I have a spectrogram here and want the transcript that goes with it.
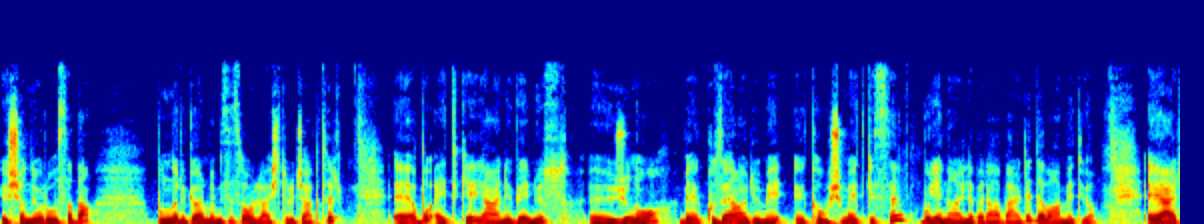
yaşanıyor olsa da bunları görmemizi zorlaştıracaktır. E, bu etki yani Venüs, e, Juno ve Kuzey Ay düğümü e, kavuşma etkisi bu yeni ay ile beraber de devam ediyor. Eğer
